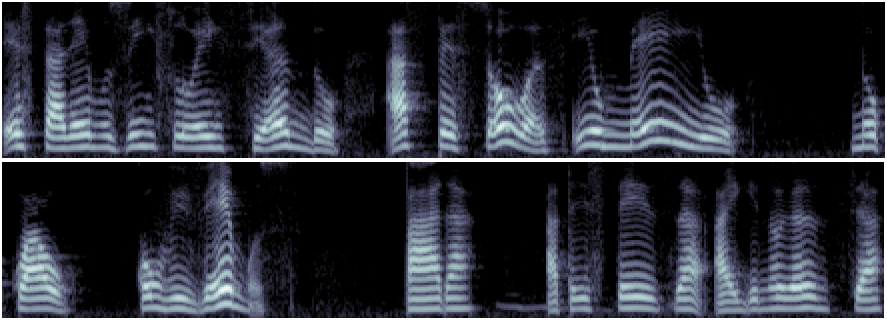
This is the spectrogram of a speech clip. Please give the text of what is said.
estaremos influenciando as pessoas e o meio no qual convivemos para a tristeza, a ignorância,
